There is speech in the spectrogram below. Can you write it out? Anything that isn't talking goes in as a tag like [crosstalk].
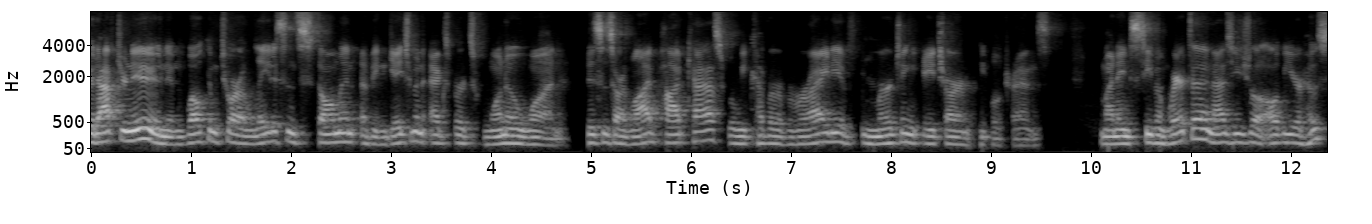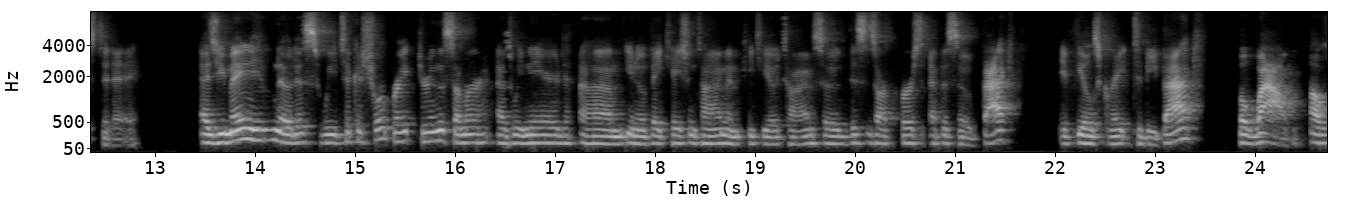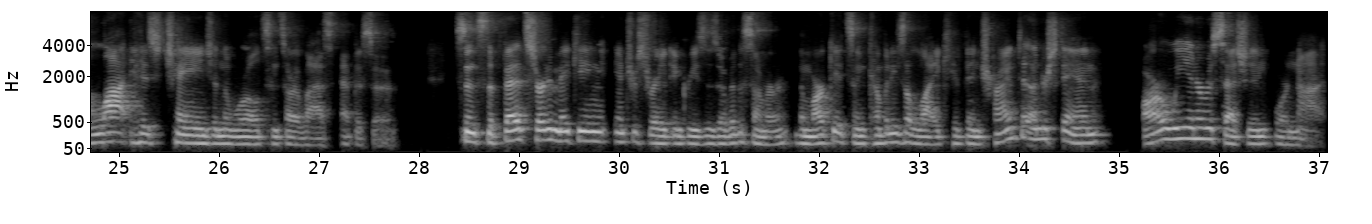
Good afternoon, and welcome to our latest installment of Engagement Experts 101. This is our live podcast where we cover a variety of emerging HR and people trends. My name is Stephen Huerta, and as usual, I'll be your host today. As you may have noticed, we took a short break during the summer as we neared, um, you know, vacation time and PTO time. So this is our first episode back. It feels great to be back, but wow, a lot has changed in the world since our last episode. Since the Fed started making interest rate increases over the summer, the markets and companies alike have been trying to understand are we in a recession or not?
